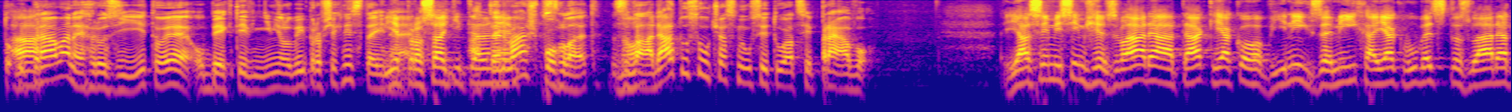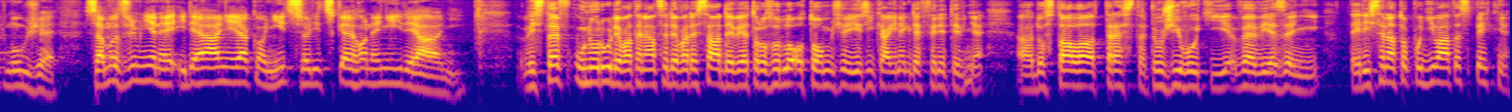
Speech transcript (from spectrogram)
To a... u práva nehrozí, to je objektivní, mělo by pro všechny stejné. Je prosaditelné. A ten váš pohled no. zvládá tu současnou situaci právo? Já si myslím, že zvládá tak, jako v jiných zemích a jak vůbec to zvládat může. Samozřejmě neideálně jako nic lidského není ideální. Vy jste v únoru 1999 rozhodl o tom, že Jiří Kajnek definitivně eh, dostal trest do životí ve vězení. Teď, když se na to podíváte zpětně,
